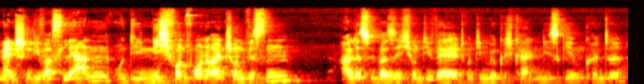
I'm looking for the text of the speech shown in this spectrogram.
Menschen, die was lernen und die nicht von vornherein schon wissen, alles über sich und die Welt und die Möglichkeiten, die es geben könnte,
